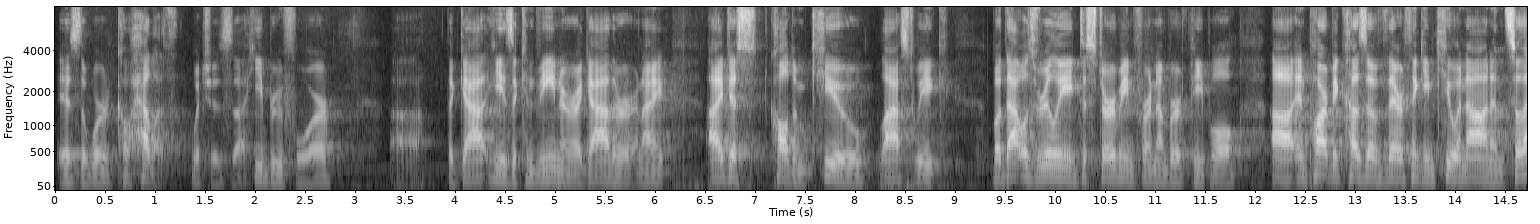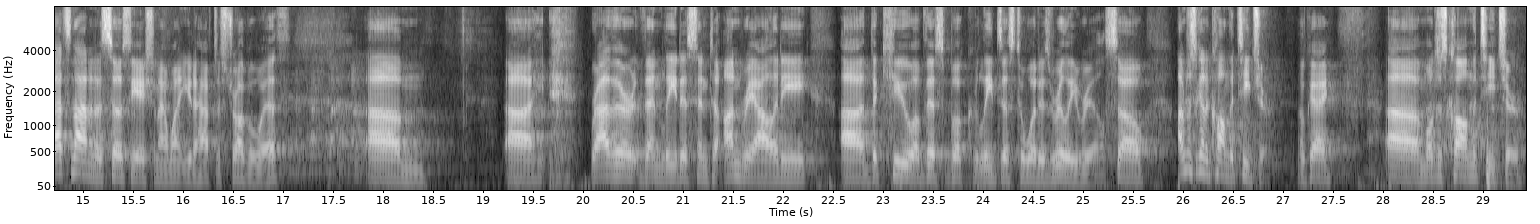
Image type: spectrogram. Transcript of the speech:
is the word koheleth, which is uh, Hebrew for uh, the ga- he is a convener, a gatherer. And I, I just called him Q last week, but that was really disturbing for a number of people, uh, in part because of their thinking QAnon. And so that's not an association I want you to have to struggle with. Um, uh, rather than lead us into unreality, uh, the Q of this book leads us to what is really real. So I'm just going to call him the teacher, okay? Um, we'll just call him the teacher.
